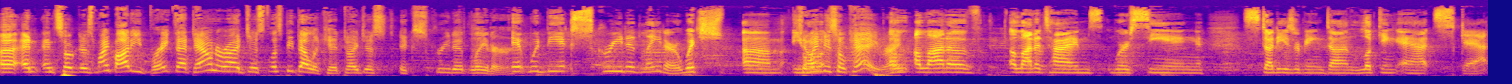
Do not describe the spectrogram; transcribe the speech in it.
Uh, and and so does my body break that down, or I just let's be delicate? Do I just excrete it later? It would be excreted later, which um, you so know maybe it's okay, right? a, a lot of a lot of times we're seeing studies are being done looking at scat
